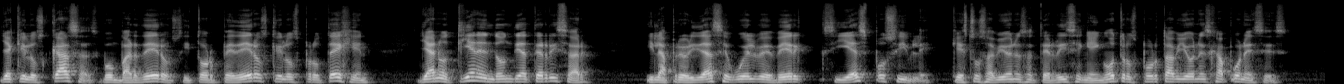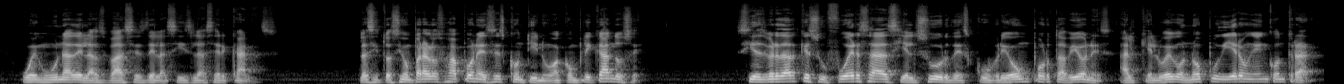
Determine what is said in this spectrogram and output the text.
ya que los cazas, bombarderos y torpederos que los protegen ya no tienen dónde aterrizar y la prioridad se vuelve ver si es posible que estos aviones aterricen en otros portaaviones japoneses o en una de las bases de las islas cercanas. La situación para los japoneses continúa complicándose. Si es verdad que su fuerza hacia el sur descubrió un portaaviones al que luego no pudieron encontrar,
